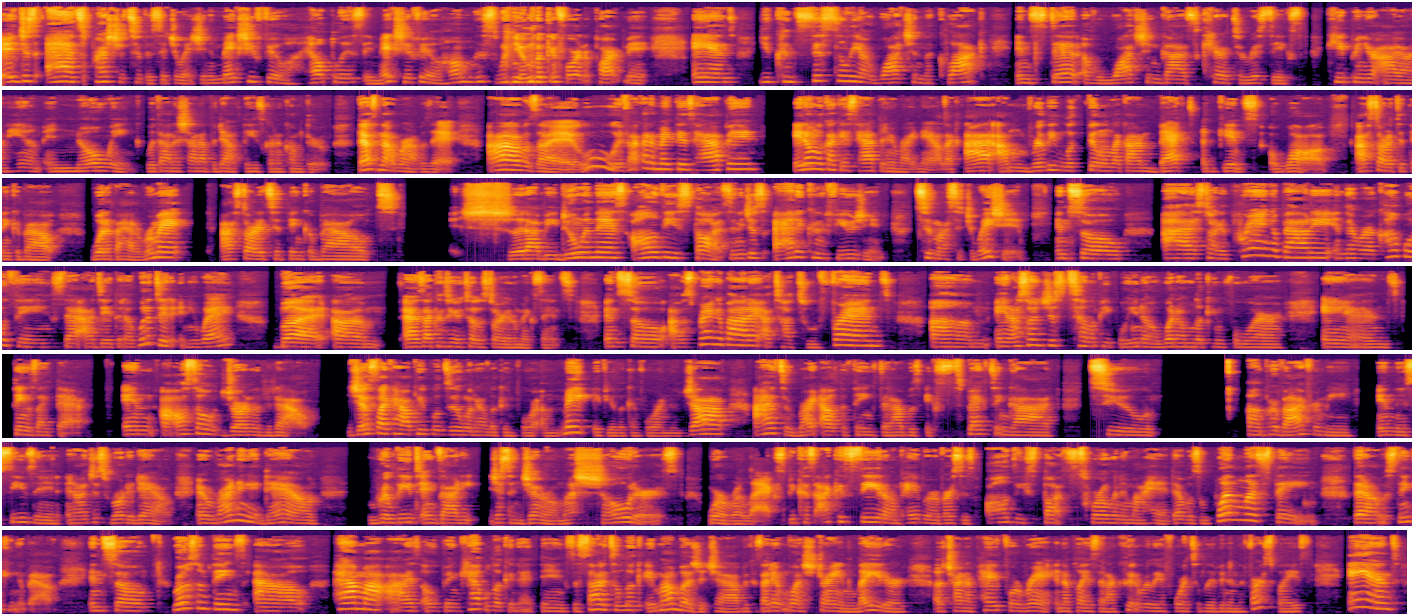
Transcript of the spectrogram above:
it just adds pressure to the situation. It makes you feel helpless. It makes you feel homeless when you're looking for an apartment. And you consistently are watching the clock instead of watching God's characteristics, keeping your eye on Him and knowing without a shadow of a doubt that He's going to come through. That's not where I was at. I was like, ooh, if I got to make this happen, it don't look like it's happening right now. Like I, I'm really look feeling like I'm backed against a wall. I started to think about what if I had a roommate? I started to think about should I be doing this? All of these thoughts, and it just added confusion to my situation. And so I started praying about it, and there were a couple of things that I did that I would have did anyway, but um, as I continue to tell the story, it'll make sense. And so I was praying about it. I talked to a friend, um, and I started just telling people, you know, what I'm looking for and things like that. And I also journaled it out. Just like how people do when they're looking for a mate, if you're looking for a new job, I had to write out the things that I was expecting God to um, provide for me in this season. And I just wrote it down. And writing it down relieved anxiety just in general. My shoulders were relaxed because I could see it on paper versus all these thoughts swirling in my head. That was one less thing that I was thinking about. And so, wrote some things out, had my eyes open, kept looking at things, decided to look at my budget child because I didn't want strain later of trying to pay for rent in a place that I couldn't really afford to live in in the first place. And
